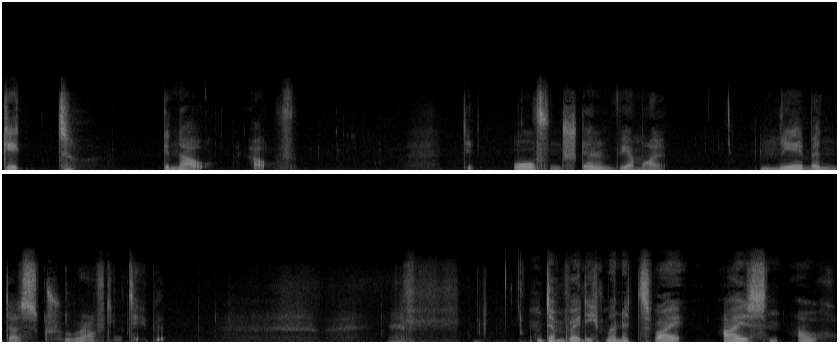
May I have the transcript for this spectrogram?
geht genau auf. Den Ofen stellen wir mal neben das Crafting Table. Und dann werde ich meine zwei Eisen auch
